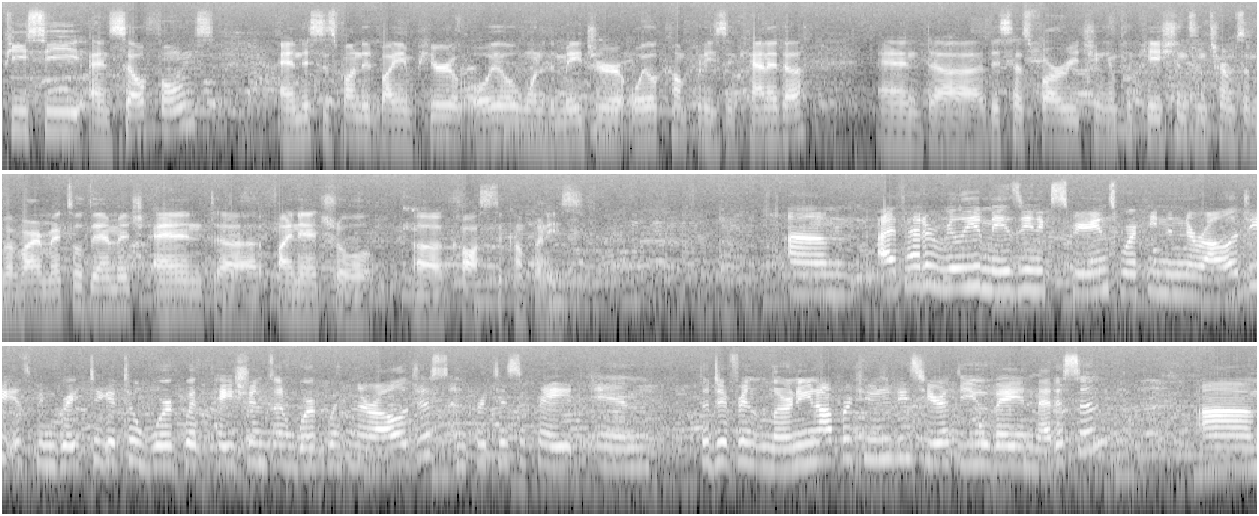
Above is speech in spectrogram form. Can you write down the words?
PC and cell phones. And this is funded by Imperial Oil, one of the major oil companies in Canada. And uh, this has far-reaching implications in terms of environmental damage and uh, financial uh, cost to companies. Um, I've had a really amazing experience working in neurology. It's been great to get to work with patients and work with neurologists and participate in the different learning opportunities here at the U of A in medicine. Um,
